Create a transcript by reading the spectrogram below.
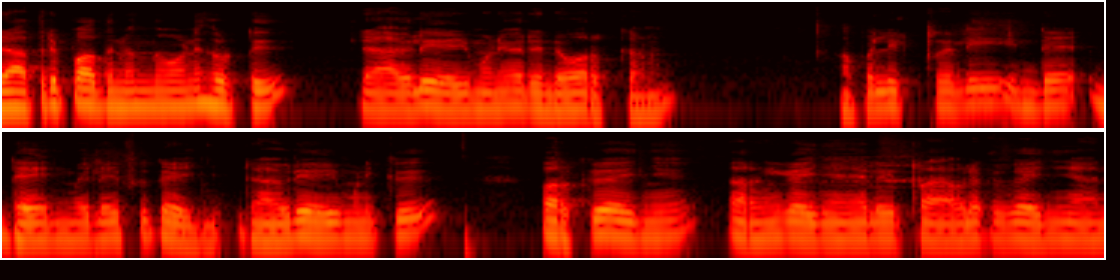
രാത്രി പതിനൊന്ന് മണി തൊട്ട് രാവിലെ ഏഴ് മണി വരെ എന്റെ വർക്കാണ്. അപ്പോൾ ലിറ്ററലി എന്റെ ഡേ ഇൻ മൈ ലൈഫ് കഴിഞ്ഞു. രാവിലെ ഏഴ് മണിക്ക് വർക്ക് കഴിഞ്ഞ് ഇറങ്ങി കഴിഞ്ഞ് കഴിഞ്ഞാൽ ട്രാവലൊക്കെ കഴിഞ്ഞ് ഞാൻ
